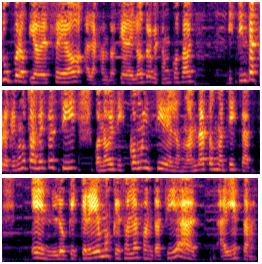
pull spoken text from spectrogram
tu propio deseo a la fantasía del otro, que son cosas distintas, pero que muchas veces sí, cuando decís cómo inciden los mandatos machistas en lo que creemos que son las fantasías, ahí está.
